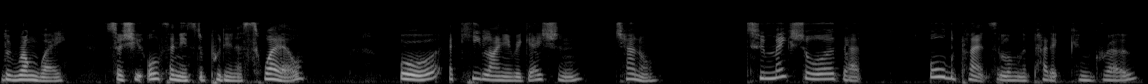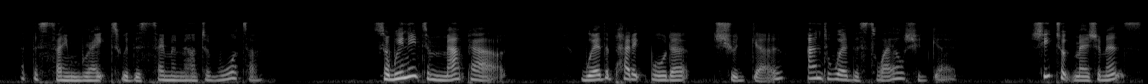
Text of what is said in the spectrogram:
the wrong way, so she also needs to put in a swale or a keyline irrigation channel to make sure that all the plants along the paddock can grow at the same rate with the same amount of water. So we need to map out where the paddock border should go and where the swale should go. She took measurements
